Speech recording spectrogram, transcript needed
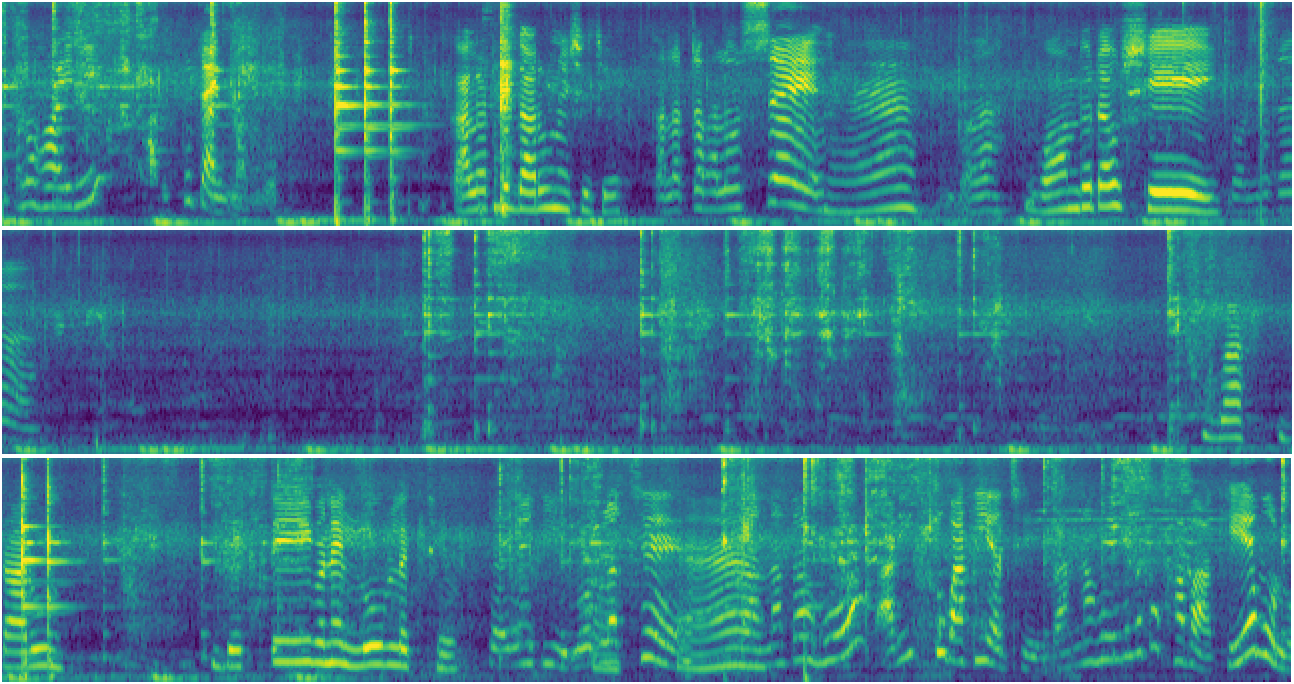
এখনও হয়নি একটু টাইম লাগবে। কালারটা দারুণ এসেছে। কালারটা ভালো হচ্ছে হ্যাঁ। বাহ। গন্ধটাও সেই। গন্ধটা। বাহ দারুণ। দেখতেই মানে লোভ লাগছে। তাই নাকি? লোভ লাগছে? হ্যাঁ। রান্নাটা হোক আর একটু বাকি আছে। রান্না হয়ে গেলে তো খাবা খেয়ে বলো।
